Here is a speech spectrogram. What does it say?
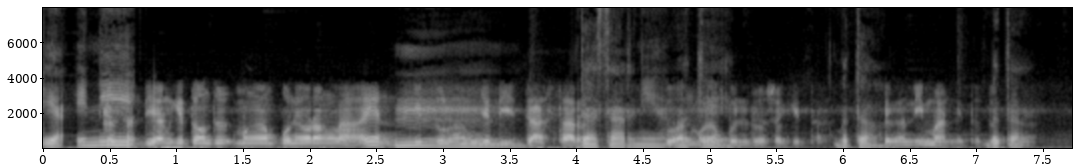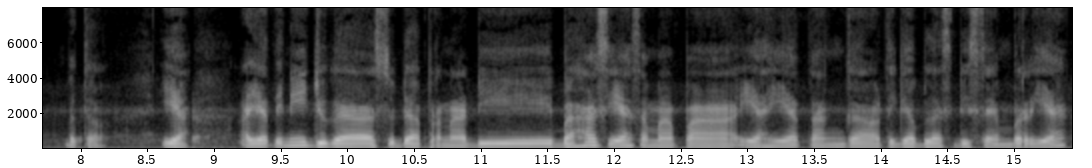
Iya, ini kesediaan kita untuk mengampuni orang lain hmm, itulah menjadi dasar dasarnya Tuhan okay. mengampuni dosa kita. Betul. Dengan iman itu. Betul. Betul. Iya. Ya. Ayat ini juga sudah pernah dibahas ya sama Pak Yahya tanggal 13 Desember ya.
